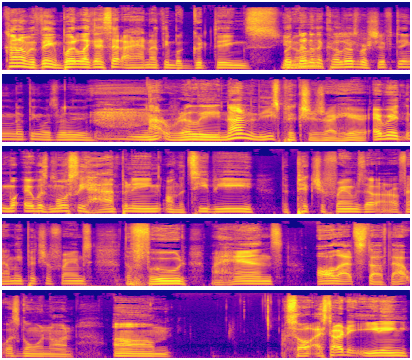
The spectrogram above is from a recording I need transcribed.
kind of a thing. But like I said, I had nothing but good things. you But none know? of the colors were shifting. Nothing was really. Not really. Not in these pictures right here. Every it was mostly happening on the TV, the picture frames that are our family picture frames, the food, my hands, all that stuff. That was going on. Um, so I started eating,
